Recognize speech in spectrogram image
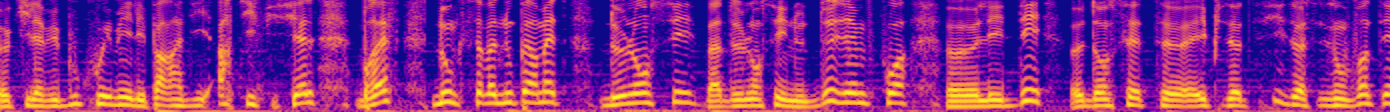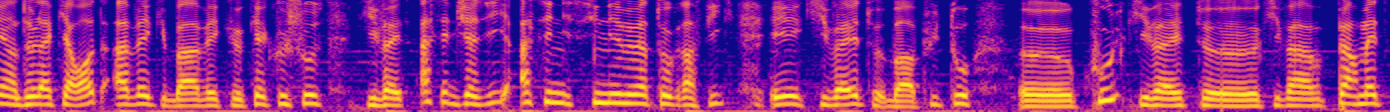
euh, qu'il avait beaucoup aimé les paradis artificiels. Bref, donc ça va nous permettre de lancer, bah, de lancer une deuxième fois euh, les dés euh, dans cet épisode 6 de la saison 21 de la carotte, avec, bah, avec quelque chose qui va être assez jazzy, assez cinématographique et qui va être bah, plutôt cool, qui va être, qui va permettre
